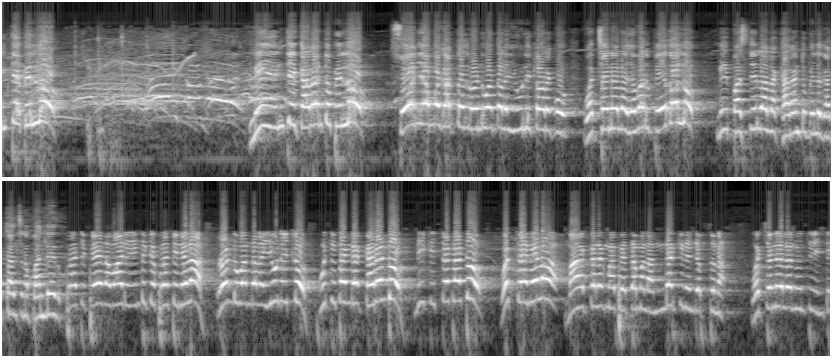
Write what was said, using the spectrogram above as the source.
ఇంటి బిల్లు. మీ ఇంటి కరెంటు బిల్లు. సోనియమ్మ కడుతుంది రెండు వందల యూనిట్ల వరకు. వచ్చే నెల ఎవరు పేదోళ్ళు? మీ బస్తీల కరెంటు బిల్లు కట్టాల్సిన పని లేదు. ప్రతి పేదవాడి ఇంటికి ప్రతి నెల రెండు వందల యూనిట్లు ఉచితంగా కరెంటు మీకు ఇచ్చేటట్టు. వచ్చే నెల మా అక్కలకు మా పెద్దమ్మలందరికీ నేను చెప్తున్నా. వచ్చే నెల నుంచి ఇంటి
